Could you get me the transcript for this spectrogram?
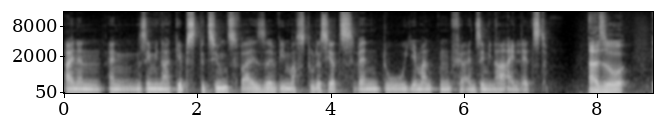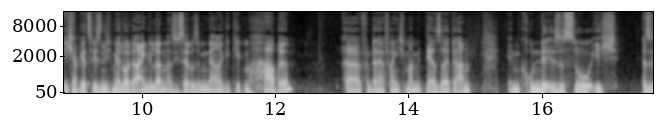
einen, ein Seminar gibst, beziehungsweise wie machst du das jetzt, wenn du jemanden für ein Seminar einlädst? Also, ich habe jetzt wesentlich mehr Leute eingeladen, als ich selber Seminare gegeben habe. Äh, von daher fange ich mal mit der Seite an. Im Grunde ist es so, ich, also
